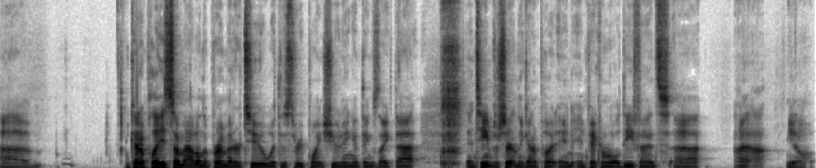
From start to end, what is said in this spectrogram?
Um, kind of plays some out on the perimeter too with his three point shooting and things like that. And teams are certainly going to put in, in pick and roll defense. Uh, I, you know,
